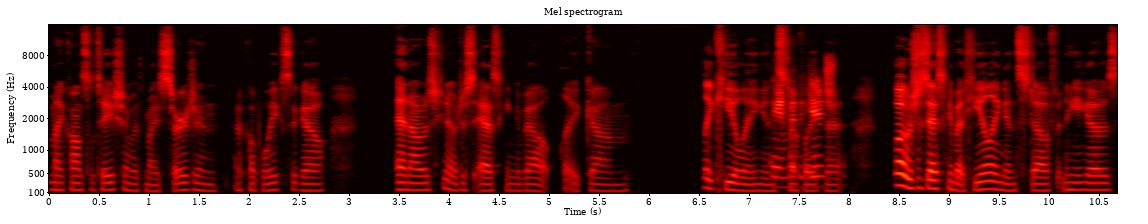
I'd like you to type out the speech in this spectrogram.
my consultation with my surgeon a couple weeks ago, and I was you know just asking about like um like healing and Pain stuff like that. Well, I was just asking about healing and stuff, and he goes,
